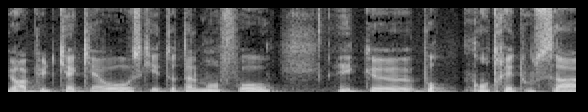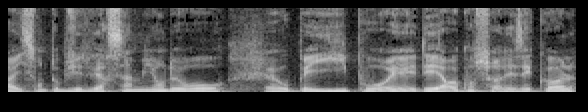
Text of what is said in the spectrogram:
y aura plus de cacao, ce qui est totalement faux et que pour contrer tout ça, ils sont obligés de verser un million d'euros au pays pour aider à reconstruire des écoles.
